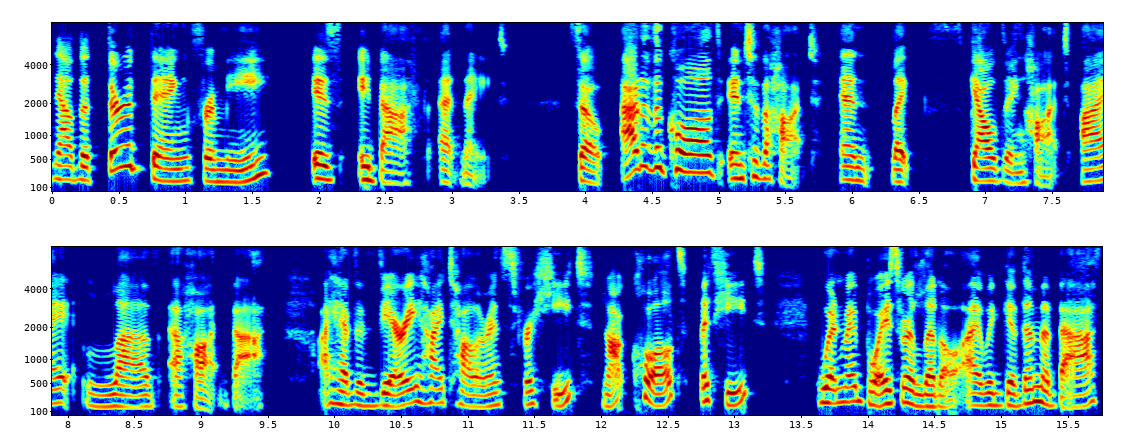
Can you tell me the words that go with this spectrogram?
Now, the third thing for me is a bath at night. So out of the cold into the hot and like scalding hot. I love a hot bath. I have a very high tolerance for heat, not cold, but heat. When my boys were little, I would give them a bath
